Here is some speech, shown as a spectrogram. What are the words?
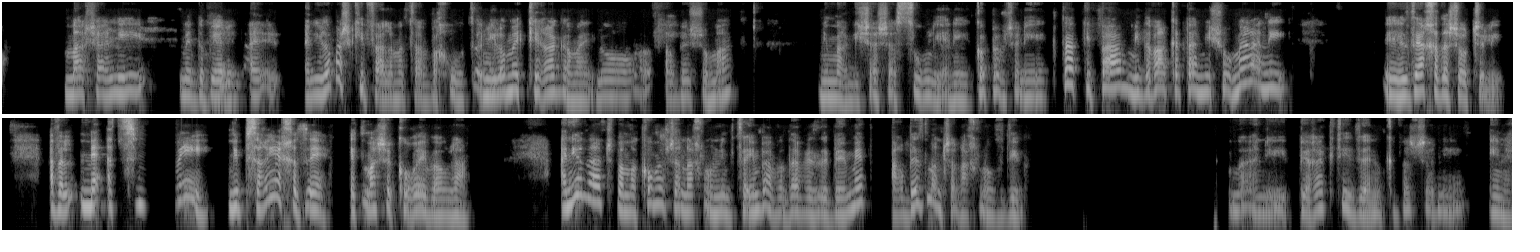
מה שאני מדברת. אה, אני לא משקיפה על המצב בחוץ, אני לא מכירה גם, אני לא הרבה שומעת. אני מרגישה שאסור לי, אני כל פעם שאני קצת טיפה מדבר קטן מישהו אומר, אני, אה, זה החדשות שלי. אבל מעצמי, מבשרי אחזה את מה שקורה בעולם. אני יודעת שבמקום שאנחנו נמצאים בעבודה, וזה באמת הרבה זמן שאנחנו עובדים. אני פירקתי את זה, אני מקווה שאני... הנה.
